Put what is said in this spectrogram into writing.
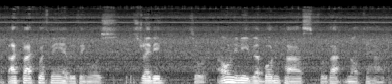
my backpack with me everything was, was ready. So I only needed a boarding pass for that not to happen.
